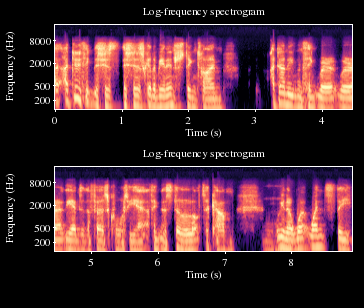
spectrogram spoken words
I, I, do think this is this is going to be an interesting time. I don't even think we're we're at the end of the first quarter yet. I think there's still a lot to come. Mm-hmm. You know, once the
